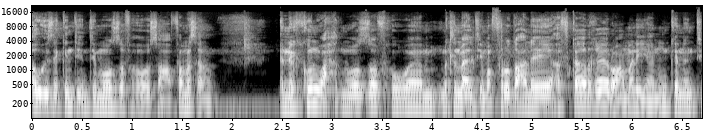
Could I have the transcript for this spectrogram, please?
أو إذا كنت أنت موظفة هو صعب. فمثلا إنه يكون واحد موظف هو مثل ما قلتي مفروض عليه أفكار غيره عمليا. ممكن أنت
